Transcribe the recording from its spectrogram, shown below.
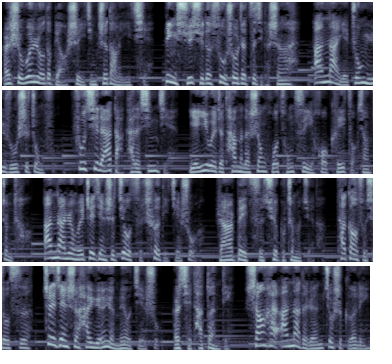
而是温柔的表示已经知道了一切，并徐徐的诉说着自己的深爱。安娜也终于如释重负，夫妻俩打开了心结，也意味着他们的生活从此以后可以走向正常。安娜认为这件事就此彻底结束了，然而贝茨却不这么觉得。他告诉休斯，这件事还远远没有结束，而且他断定伤害安娜的人就是格林。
